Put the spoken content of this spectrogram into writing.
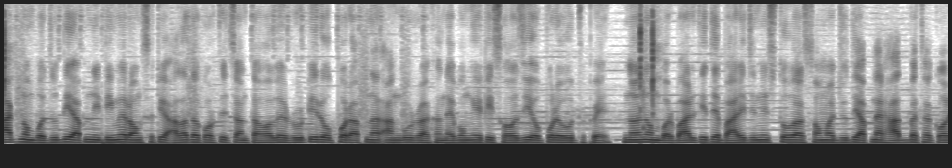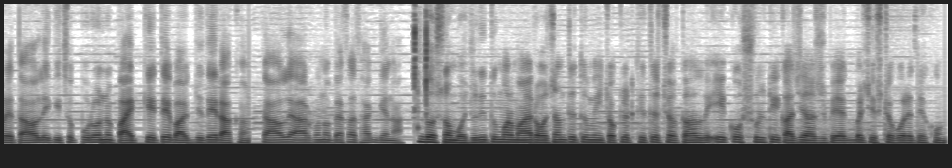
আট নম্বর, যদি আপনি ডিমের অংশটি আলাদা করতে চান, তাহলে রুটির ওপর আপনার আঙ্গুর রাখুন এবং এটি সহজেই ওপরে উঠবে। নয় নম্বর, বালতিতে ভারী জিনিস তোলার সময় যদি আপনার হাত ব্যথা করে, তাহলে কিছু পুরনো পাইপ কেটে বালতিতে রাখুন। তাহলে আর কোনো ব্যথা থাকবে না। দশ নম্বর, যদি তোমার মায়ের অজান্তে তুমি চকলেট খেতে চাও তাহলে এই কৌশলটি কাজে আসবে। একবার চেষ্টা করে দেখুন।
